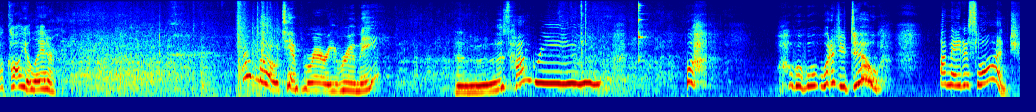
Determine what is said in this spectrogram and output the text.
I'll call you later. Hello, temporary roomie. Who's hungry? What, what did you do? I made us lunch.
